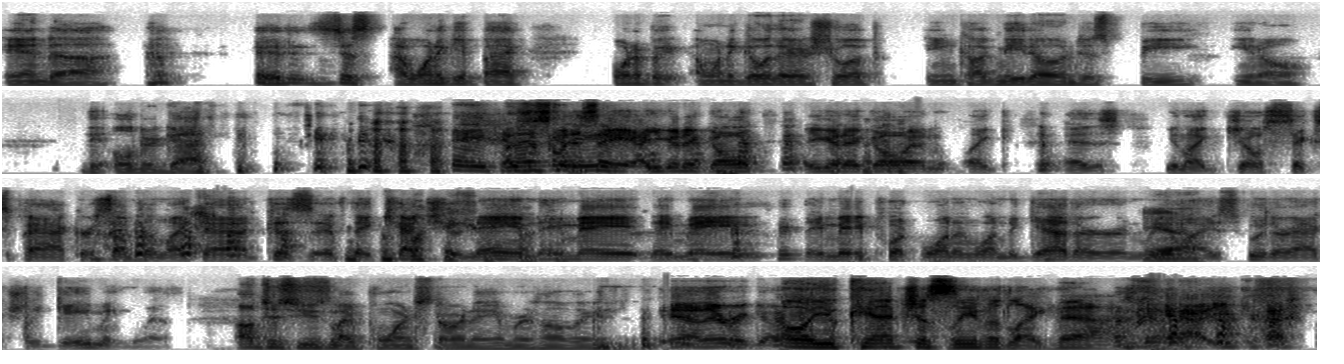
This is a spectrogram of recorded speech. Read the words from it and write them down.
And uh it's just I want to get back. I want to be I want to go there, show up incognito and just be, you know, the older guy. hey, I can was just gonna play? say, are you gonna go? Are you gonna go in like as you know, like Joe Sixpack or something like that? Because if they catch your name, they may, they may, they may put one and one together and Yeah. realize who they're actually gaming with. I'll just use my porn star name or something. Yeah, there we go. oh, you can't just leave it like that. yeah, you can't.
